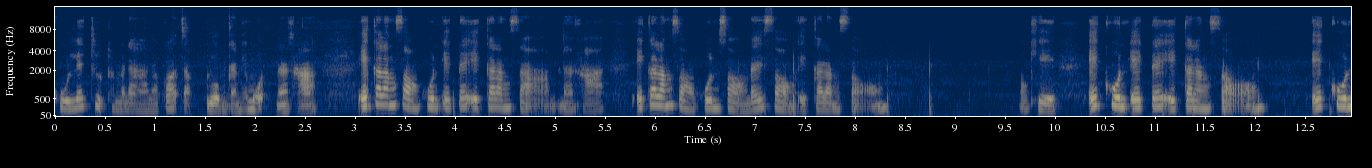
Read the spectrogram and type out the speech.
คูณเลขถึกธรรมดา แล้วก็จับรวมกันให้หมดนะคะ x กำลังสองคูณ x ได้ x กำลังสามนะคะ x กำลังสองคูณสองได้สอง x กำลังสองโอเค x คูณ x ได้ x กำลังสอง x คูณ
